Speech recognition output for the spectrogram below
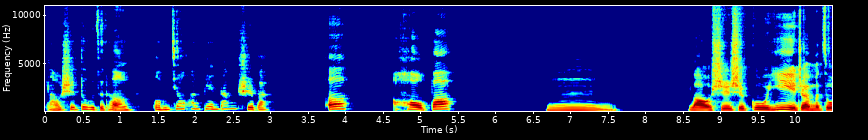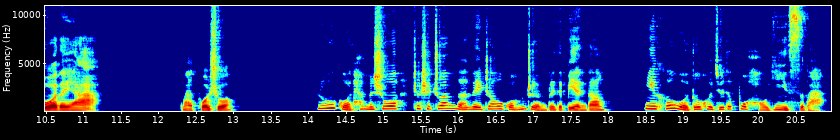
老师肚子疼，我们交换便当吃吧。呃，好吧。嗯，老师是故意这么做的呀。外婆说：“如果他们说这是专门为招广准备的便当。”你和我都会觉得不好意思吧？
